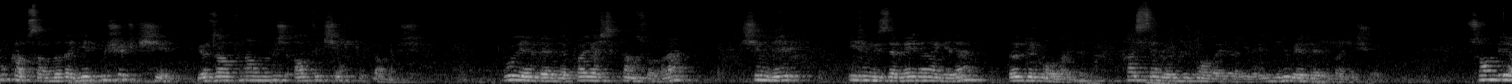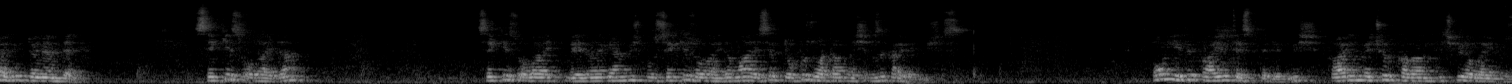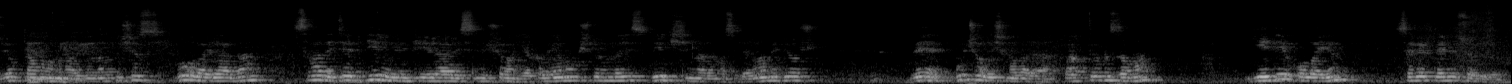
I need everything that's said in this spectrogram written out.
bu kapsamda da 73 kişi gözaltına alınmış, 6 kişi tutuklanmış. Bu verileri de paylaştıktan sonra şimdi ilimizde meydana gelen öldürme olayları, kasten öldürme olaylarıyla ilgili verileri paylaşıyorum. Son bir aylık dönemde 8 olayda 8 olay meydana gelmiş. Bu 8 olayda maalesef 9 vatandaşımızı kaybetmişiz. 17 fail tespit edilmiş. Fail meçhul kalan hiçbir olayımız yok. Tamamını aydınlatmışız. Bu olaylardan sadece birinin firarisini şu an yakalayamamış durumdayız. Bir kişinin araması devam ediyor. Ve bu çalışmalara baktığımız zaman 7 olayın sebeplerini söylüyorum.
